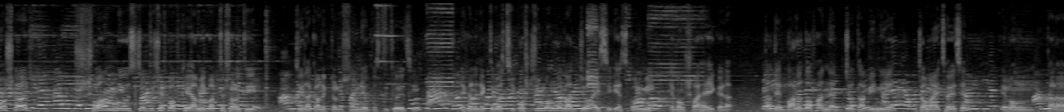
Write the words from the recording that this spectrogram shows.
নমস্কার। সোয়ান নিউজ চব্বিশের পক্ষে আমি পার্থসারথী জেলা কালেক্টরের সামনে উপস্থিত হয়েছি। এখানে দেখতে পাচ্ছি পশ্চিমবঙ্গ রাজ্য আইসিডিএস কর্মী এবং সহায়িকারা তাদের বারো দফা ন্যায্য দাবি নিয়ে জমায়েত হয়েছেন এবং তারা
